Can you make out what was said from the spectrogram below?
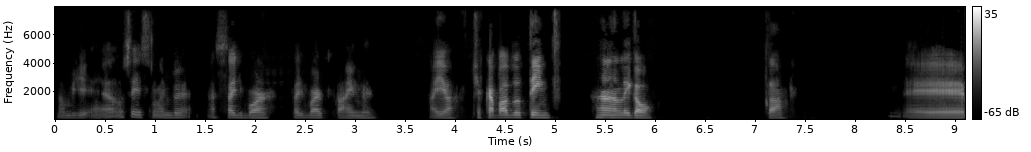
Não, eu não sei se lembra. A sidebar. Sidebar timer. Aí, ó. Tinha acabado o tempo. Ah, legal. Tá. É...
